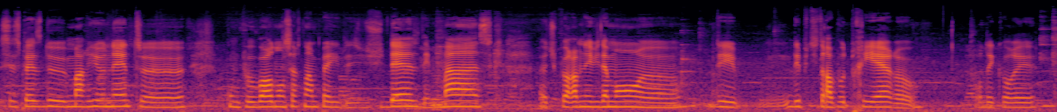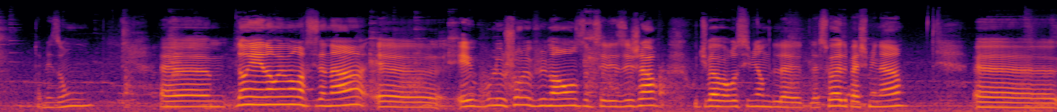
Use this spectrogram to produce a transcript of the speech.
ces espèces de marionnettes qu'on peut voir dans certains pays du sud-est, des masques. Tu peux ramener évidemment des, des petits drapeaux de prière pour décorer ta maison. Euh, non, il y a énormément d'artisanat. euh, et le show le plus marrant, c'est les écharpes, où tu vas avoir aussi bien de la, de la soie, des pashmina, euh,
